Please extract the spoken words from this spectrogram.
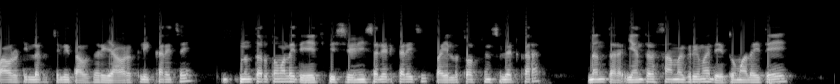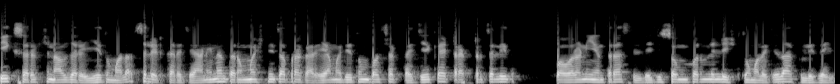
पॉवर टिलर चलित अवजारे यावर क्लिक करायचं आहे नंतर तुम्हाला इथे एच पी श्रेणी सिलेक्ट करायची. पहिलाच ऑप्शन सिलेक्ट करा. नंतर यंत्रसामग्रीमध्ये तुम्हाला इथे पीक संरक्षण अवजारे हे तुम्हाला सिलेक्ट करायचे आहे. आणि नंतर मशीनीचा प्रकार यामध्ये तुम्ही पाहू शकता जे काही ट्रॅक्टर चलित फवारणी यंत्र असतील त्याची संपूर्ण लिस्ट तुम्हाला इथे दाखवली जाईल.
